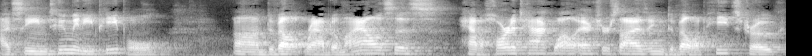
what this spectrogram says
I've seen too many people um, develop rhabdomyolysis, have a heart attack while exercising, develop heat stroke,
